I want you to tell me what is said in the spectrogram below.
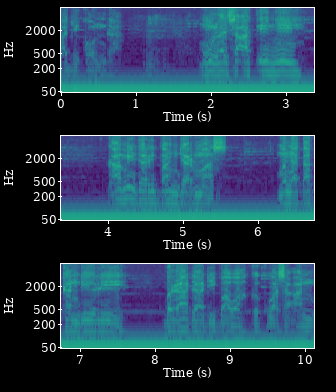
Ajikonda. Mulai saat ini, kami dari Banjarmas menyatakan diri berada di bawah kekuasaan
